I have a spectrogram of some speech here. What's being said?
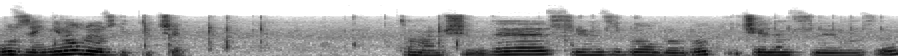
Oo zengin oluyoruz gittikçe. Tamam şimdi suyumuzu doldurduk. İçelim suyumuzu.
